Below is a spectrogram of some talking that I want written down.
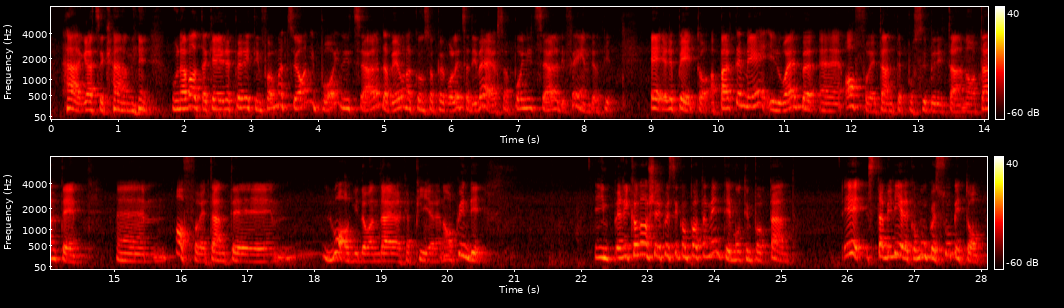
ah grazie Cami, una volta che hai reperito informazioni puoi iniziare ad avere una consapevolezza diversa, puoi iniziare a difenderti. E ripeto, a parte me, il web eh, offre tante possibilità, no? tante ehm, offre tanti luoghi dove andare a capire, no? Quindi in, riconoscere questi comportamenti è molto importante e stabilire comunque subito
